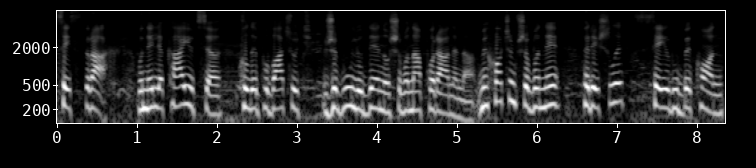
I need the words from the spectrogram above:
цей страх. Вони лякаються, коли побачать живу людину, що вона поранена. Ми хочемо, щоб вони перейшли цей Рубикон,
